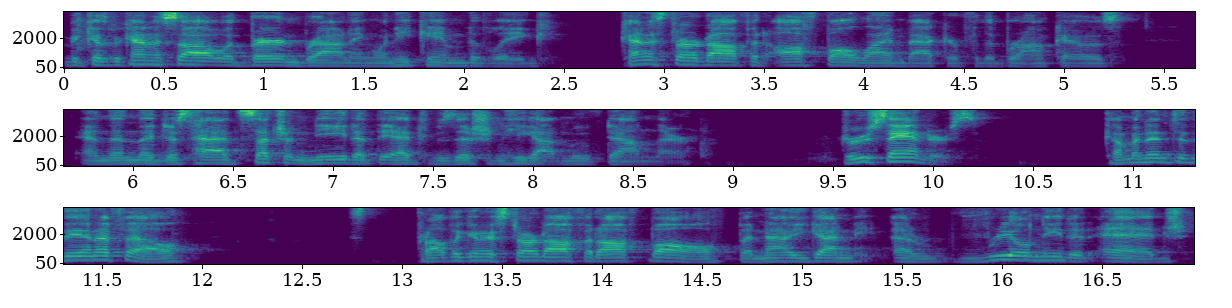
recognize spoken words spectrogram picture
because we kind of saw it with Baron Browning when he came to the league. Kind of started off at off-ball linebacker for the Broncos and then they just had such a need at the edge position, he got moved down there. Drew Sanders coming into the NFL, probably going to start off at off ball, but now you got a real needed edge,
